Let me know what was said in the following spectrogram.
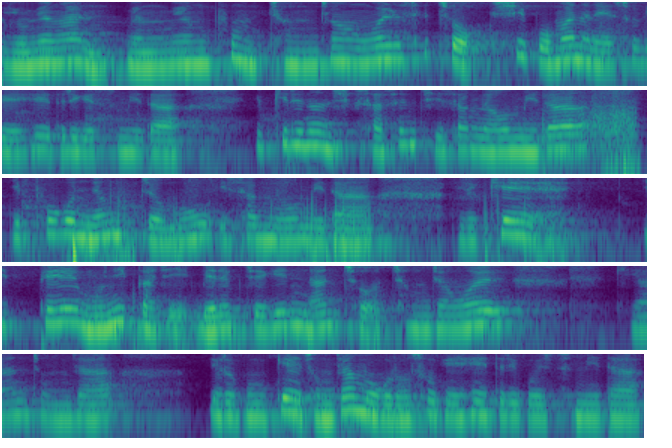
유명한 명명품 정정월 세촉 15만 원에 소개해 드리겠습니다. 잎 길이는 14cm 이상 나옵니다. 잎 폭은 0.5 이상 나옵니다. 이렇게 잎의 무늬까지 매력적인 난초 정정월 귀한 종자 여러분께 종자목으로 소개해 드리고 있습니다.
